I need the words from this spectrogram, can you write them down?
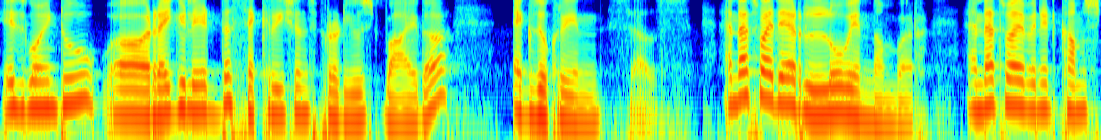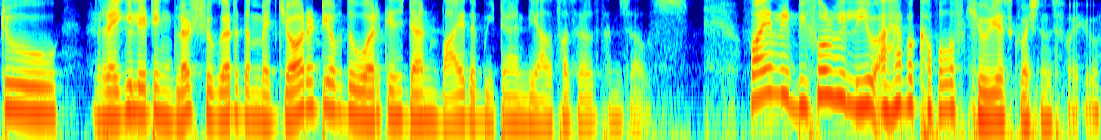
is going to uh, regulate the secretions produced by the exocrine cells. And that's why they are low in number. And that's why when it comes to regulating blood sugar, the majority of the work is done by the beta and the alpha cells themselves. Finally, before we leave, I have a couple of curious questions for you.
